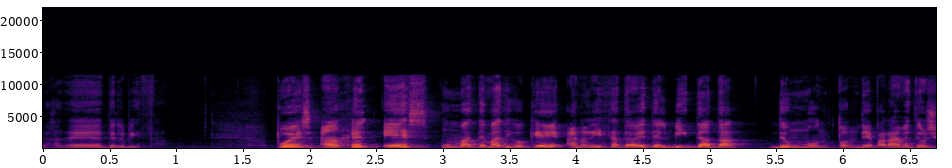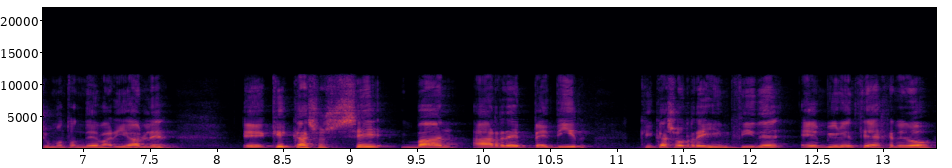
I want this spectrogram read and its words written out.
déjate de. Pues Ángel es un matemático que analiza a través del Big Data, de un montón de parámetros y un montón de variables, eh, qué casos se van a repetir, qué casos reinciden en violencia de género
